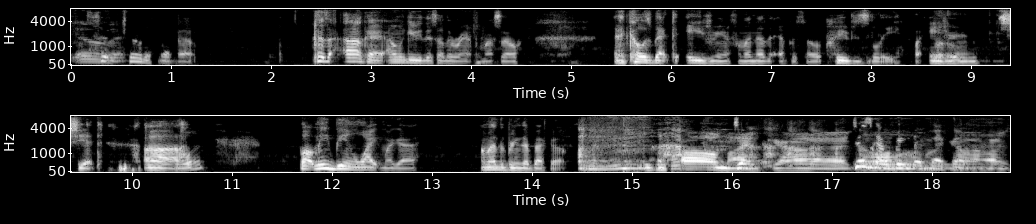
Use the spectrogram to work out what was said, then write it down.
You know chill, chill the fuck out. Because okay, I'm gonna give you this other rant for myself, and it goes back to Adrian from another episode previously. But Adrian, Uh-oh. shit. Uh, what? About me being white, my guy. I'm gonna have to bring that back up. oh my god! Just gotta bring that back up.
